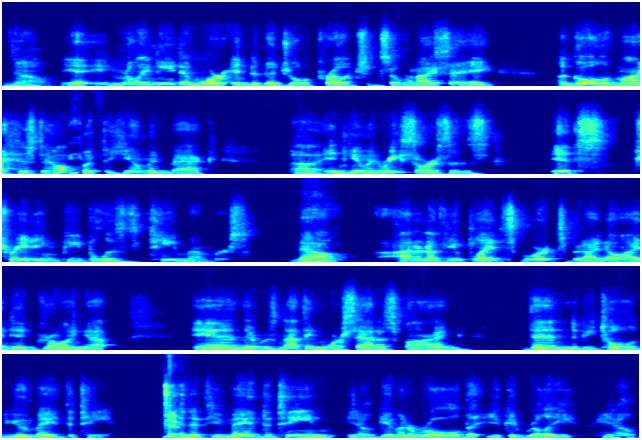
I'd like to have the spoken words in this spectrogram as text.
No, you really need a more individual approach. And so when I say a goal of mine is to help put the human back uh, in human resources, it's treating people as team members. hmm Now, I don't know if you played sports, but I know I did growing up, and there was nothing more satisfying than to be told you made the team. And if you made the team, you know, given a role that you could really, you know,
